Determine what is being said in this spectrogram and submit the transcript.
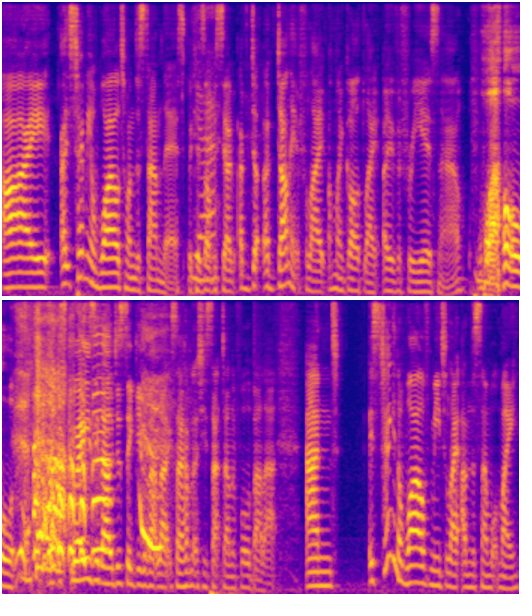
I. It's taken me a while to understand this because Yeah. obviously I've I've, do, I've done it for like oh my god like over three years now. Whoa, that's crazy. Now just thinking about that because I haven't actually sat down and thought about that. And it's taken a while for me to like understand what my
